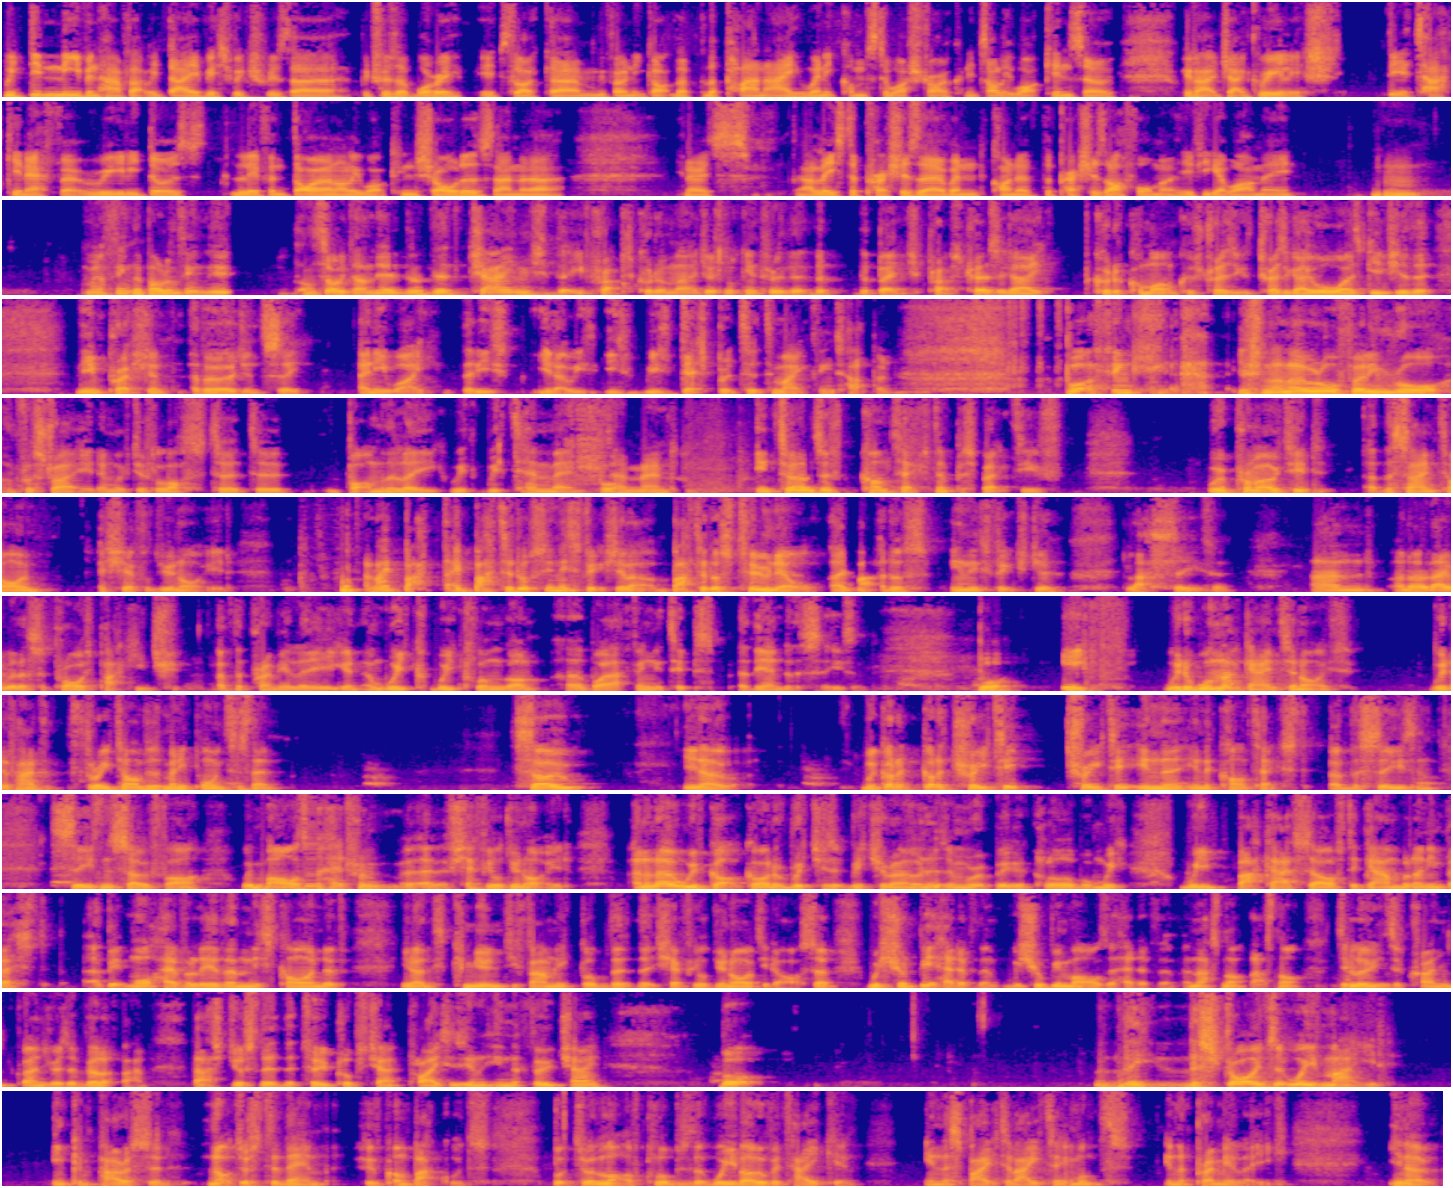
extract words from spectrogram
we didn't even have that with Davis, which was uh which was a worry. It's like um, we've only got the the plan A when it comes to our striker, and it's Ollie Watkins. So without Jack Grealish, the attacking effort really does live and die on Ollie Watkins' shoulders, and uh, you know it's at least the pressure's there when kind of the pressure's off, almost if you get what I mean. Mm. I mean, I think the problem. I think the sorry, Dan. The, the, the, change that he perhaps could have made, just looking through the, the, the bench, perhaps Trezeguet could have come on because Trezeguet, Trezeguet always gives you the the impression of urgency anyway that he's you know he's he's, he's desperate to, to make things happen. But I think, listen, I know we're all feeling raw and frustrated, and we've just lost to, to bottom of the league with, with ten men. But ten men. In terms of context and perspective, we're promoted at the same time Sheffield United. And they, bat- they battered us in this fixture, like, battered us 2 0. They battered us in this fixture last season. And I know they were the surprise package of the Premier League and, and we, we clung on uh, by our fingertips at the end of the season. But if we'd have won that game tonight, we'd have had three times as many points as them. So, you know, we've got to, got to treat it treat it in the in the context of the season season so far. We're miles ahead from uh, Sheffield United, and I know we've got kind of richer richer owners, and we're a bigger club, and we we back ourselves to gamble and invest a bit more heavily than this kind of you know this community family club that, that Sheffield United are. So we should be ahead of them. We should be miles ahead of them, and that's not that's not delusions of grandeur as a Villa fan. That's just the, the two clubs' places in in the food chain, but the the strides that we've made in comparison, not just to them who've gone backwards, but to a lot of clubs that we've overtaken in the space of eighteen months in the Premier League. You know,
